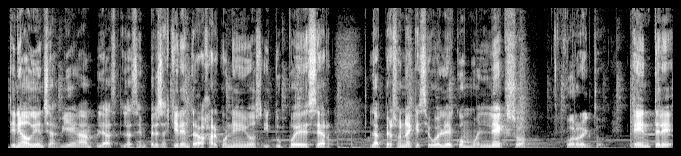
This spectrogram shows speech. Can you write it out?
tienen audiencias bien amplias, las empresas quieren trabajar con ellos y tú puedes ser la persona que se vuelve como el nexo. Correcto entre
